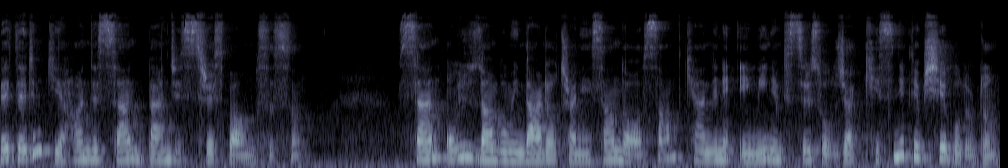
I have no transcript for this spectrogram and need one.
Ve dedim ki Hande sen bence stres bağımlısısın. Sen o yüzden bu minderde oturan insan da olsan kendine eminim stres olacak kesinlikle bir şey bulurdun.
